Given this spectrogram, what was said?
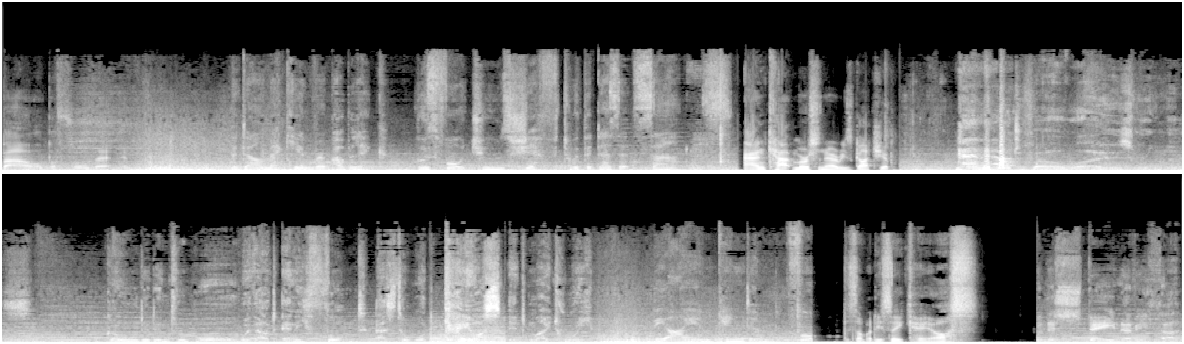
bow before their emperor. The Dalmekian Republic, whose fortunes shift with the desert sands. And cat mercenaries got you. what of our wise rulers? goaded into war without any thought as to what chaos it might reap. The Iron Kingdom for Did somebody say chaos? The stain of ether.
